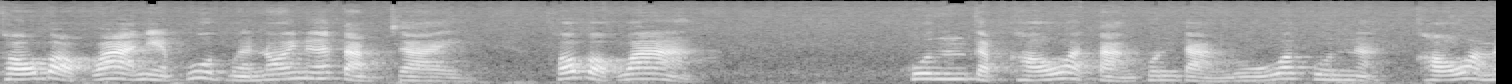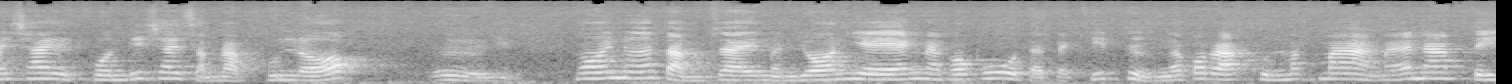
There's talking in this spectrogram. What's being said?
เขาบอกว่าเนี่ยพูดเหมือนน้อยเนื้อต่ำใจ เขาบอกว่า คุณกับเขาอะต่างคนต่างรู้ว่าคุณอะเขาอะไม่ใช่คนที่ใช่สำหรับคุณหรอก เออเนี่ย น้อยเนื้อต่ำใจเหมือนย้อนแย้งนะเขาพูดแต่แต่คิดถึงแล้วก็รักคุณมากๆนะหน้าตี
